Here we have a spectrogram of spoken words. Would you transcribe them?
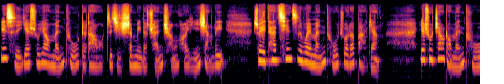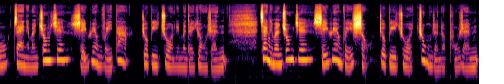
因此，耶稣要门徒得到自己生命的传承和影响力，所以他亲自为门徒做了榜样。耶稣教导门徒：在你们中间，谁愿为大，就必做你们的用人；在你们中间，谁愿为首，就必做众人的仆人。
